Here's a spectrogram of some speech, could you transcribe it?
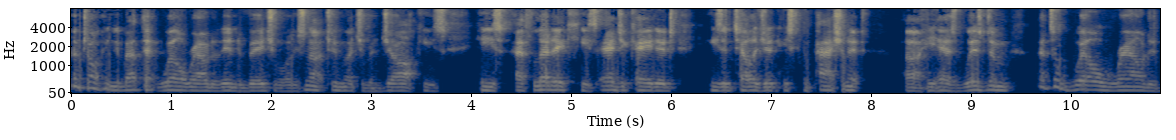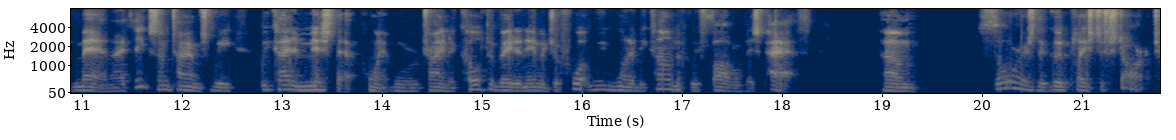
I'm talking about that well-rounded individual. He's not too much of a jock. He's he's athletic. He's educated. He's intelligent. He's compassionate. Uh, he has wisdom. That's a well-rounded man. I think sometimes we we kind of miss that point when we're trying to cultivate an image of what we want to become if we follow this path. Um, Thor is the good place to start.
